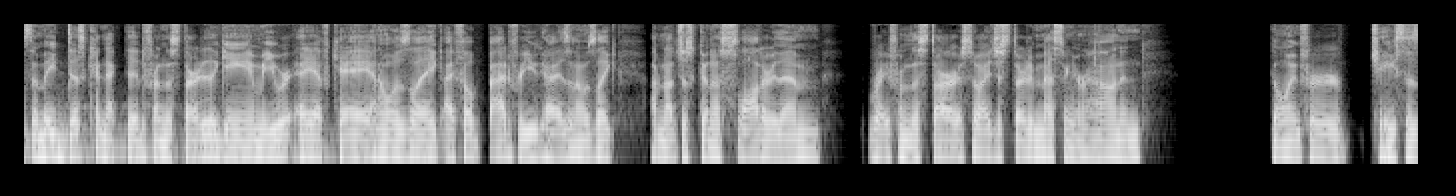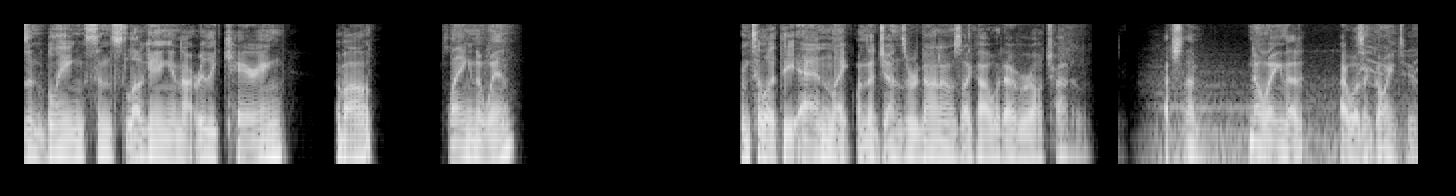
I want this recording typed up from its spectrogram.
somebody disconnected from the start of the game. You were AFK, and I was like, I felt bad for you guys, and I was like, I'm not just gonna slaughter them right from the start. So I just started messing around and going for chases and blinks and slugging and not really caring about playing to win. Until at the end, like when the gens were done, I was like, oh, whatever, I'll try to catch them, knowing that I wasn't going to.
